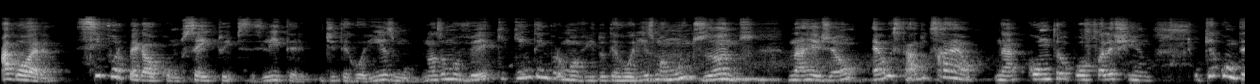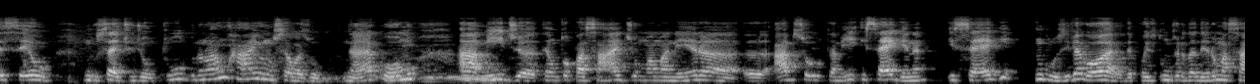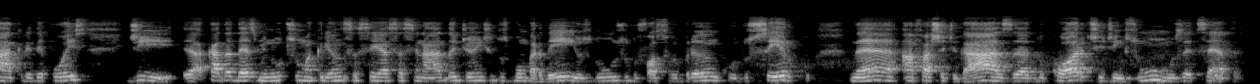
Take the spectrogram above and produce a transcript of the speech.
Agora, se for pegar o conceito ipsis liter de terrorismo, nós vamos ver que quem tem promovido o terrorismo há muitos anos na região é o Estado de Israel, né, contra o povo palestino. O que aconteceu no 7 de outubro não é um raio no céu azul, né, como a mídia tentou passar de uma maneira uh, absolutamente e segue, né, e segue, inclusive agora, depois de um verdadeiro massacre, depois de a cada 10 minutos uma criança ser assassinada diante dos bombardeios, do uso do fósforo branco, do cerco, né, a faixa de Gaza, do corte de insumos, etc.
